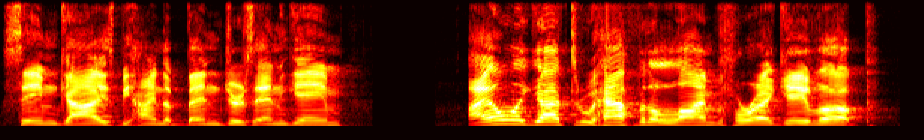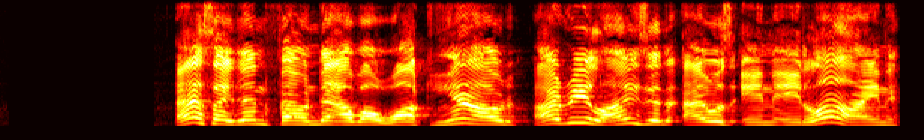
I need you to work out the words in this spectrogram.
same guys behind Avengers Endgame. I only got through half of the line before I gave up. As I then found out while walking out, I realized that I was in a line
